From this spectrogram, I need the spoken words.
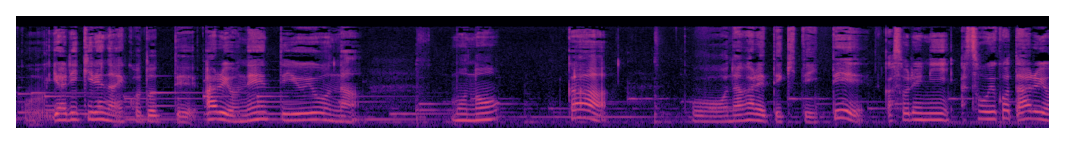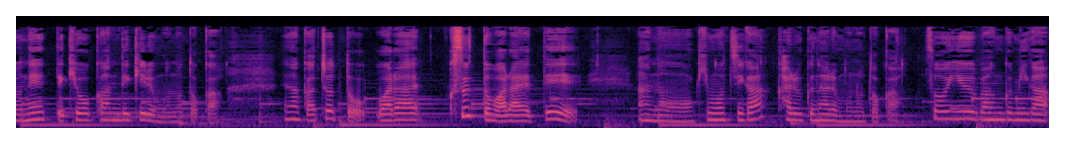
こうやりきれないことってあるよねっていうようなものがこう流れてきていてそれにそういうことあるよねって共感できるものとかなんかちょっと笑くすっと笑えてあの気持ちが軽くなるものとかそういう番組が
